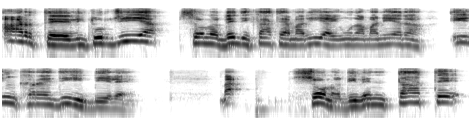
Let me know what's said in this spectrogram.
Arte e liturgia sono dedicate a Maria in una maniera incredibile, ma sono diventate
